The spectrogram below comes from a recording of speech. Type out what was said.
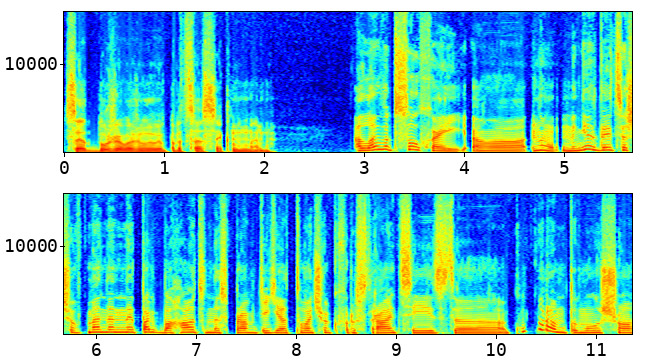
Це дуже важливий процес, як на мене. Але от слухай, е, ну мені здається, що в мене не так багато насправді є точок фрустрації з е, Купером, тому що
